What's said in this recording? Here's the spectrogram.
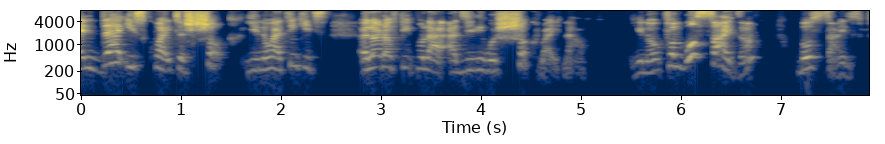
And that is quite a shock. You know i think it's a lot of people are, are dealing with shock right now. You know from both sides huh? Both sides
